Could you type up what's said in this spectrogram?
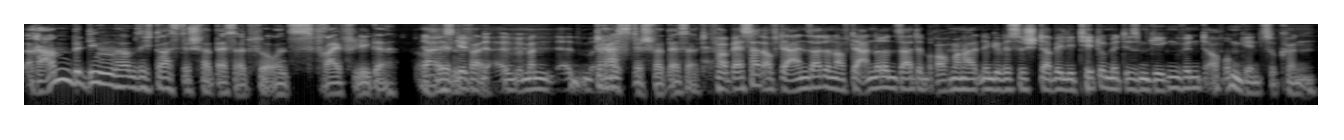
Rahmenbedingungen haben sich drastisch verbessert für uns Freiflieger. Ja, es geht Fall. Äh, man, äh, drastisch verbessert. Verbessert auf der einen Seite und auf der anderen Seite braucht man halt eine gewisse Stabilität, um mit diesem Gegenwind auch umgehen zu können.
